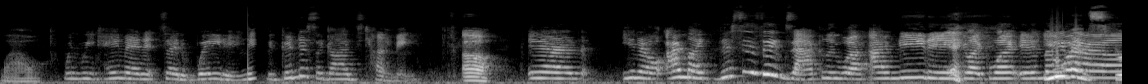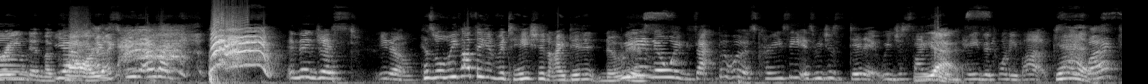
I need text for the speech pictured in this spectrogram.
Wow. when we came in, it said waiting, the goodness of God's timing. Oh, And, you know, I'm like, this is exactly what I'm needing. Like, what in the You even screamed in the yeah, car. I, You're like, screamed, I was like, ah! And then just, you know, because when we got the invitation, I didn't notice. we didn't know exactly. But what was crazy is we just did it. We just signed up Yes. and paid the 20 bucks. Yeah. Like, what?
